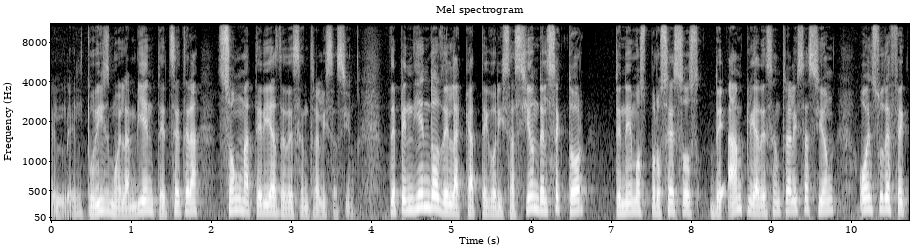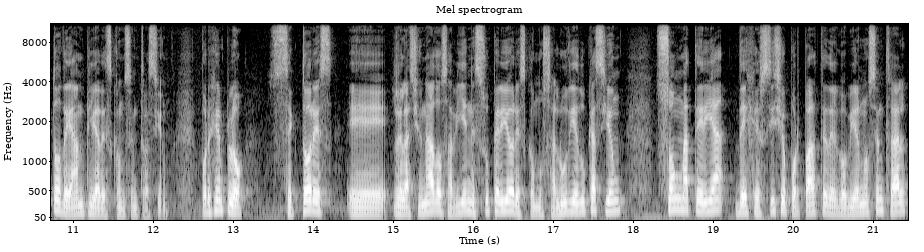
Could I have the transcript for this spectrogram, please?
el, turismo, el ambiente, etcétera, son materias de descentralización. Dependiendo de la categorización del sector, tenemos procesos de amplia descentralización o en su defecto de amplia desconcentración. Por ejemplo, sectores eh, relacionados a bienes superiores como salud y educación son materia de ejercicio por parte del gobierno central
